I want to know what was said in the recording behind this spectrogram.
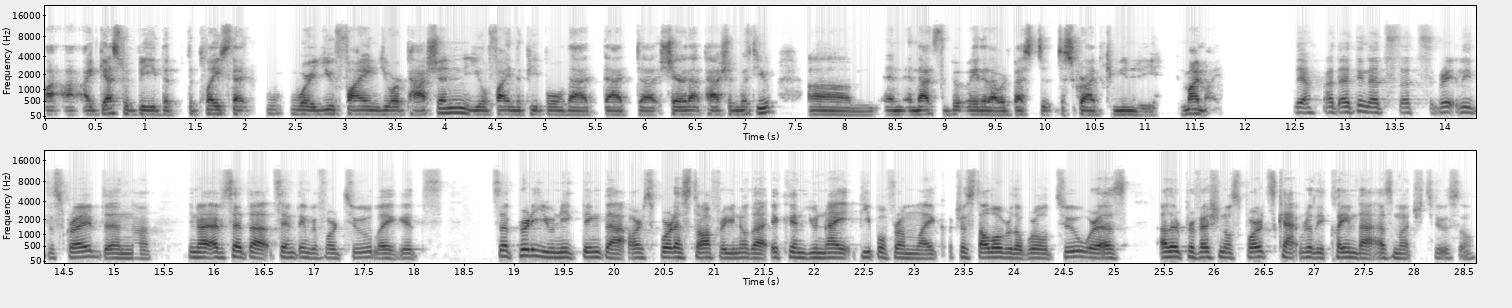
I, I, guess would be the the place that where you find your passion. You'll find the people that that uh, share that passion with you. Um, and and that's the way that i would best describe community in my mind. Yeah i, I think that's that's greatly described. And uh, you know i've said that same thing before too. Like it's it's a pretty unique thing that our sport has to offer you know that it can unite people from like just all over the world too whereas other professional sports can't really claim that as much too. So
